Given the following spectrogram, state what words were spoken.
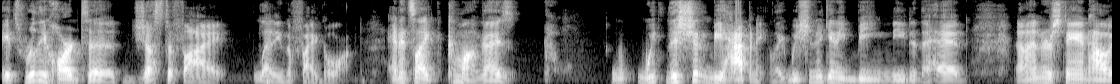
it's really hard to justify letting the fight go on. And it's like, come on, guys. we this shouldn't be happening. Like we shouldn't be getting being kneed in the head. And I understand how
